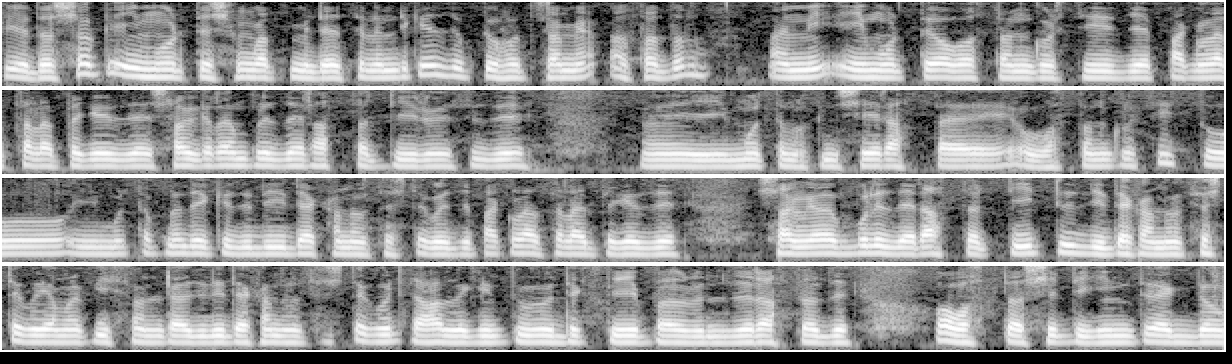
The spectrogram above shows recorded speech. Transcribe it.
প্রিয় দর্শক, এই মুহূর্তে সংবাদ মিডিয়া চ্যানেল থেকে যুক্ত হচ্ছে আমি আসাদুল। আমি এই মুহূর্তে অবস্থান করছি যে পাগলা চালা থেকে যে শালগ্রামপুরে যে রাস্তাটি রয়েছে যে এই মুহূর্তে আমরা কিন্তু সেই রাস্তায় অবস্থান করছি। তো এই মুহূর্তে আপনাদেরকে যদি দেখানোর চেষ্টা করি যে পাগলা চালা থেকে যে শালগ্রামপুরে যে রাস্তাটি, একটু যদি দেখানোর চেষ্টা করি, আমার পিছনটা যদি দেখানোর চেষ্টা করি, তাহলে কিন্তু দেখতেই পারবেন যে রাস্তার যে অবস্থা, সেটি কিন্তু একদম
